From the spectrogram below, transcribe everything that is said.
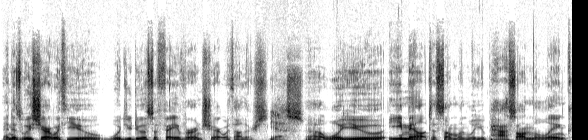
And as we share it with you, would you do us a favor and share it with others? Yes. Uh, will you email it to someone? Will you pass on the link?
